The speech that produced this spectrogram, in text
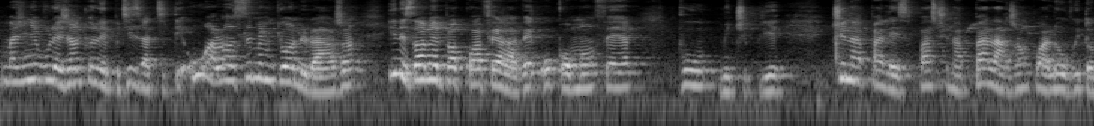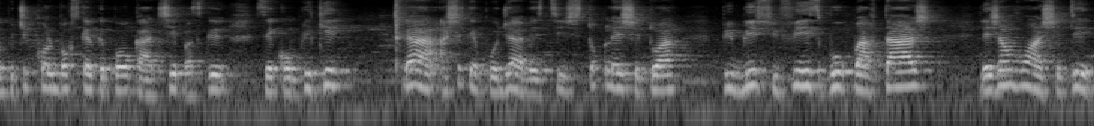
Imaginez-vous les gens qui ont les petites activités. Ou alors ceux même qui ont de l'argent. Ils ne savent même pas quoi faire avec ou comment faire pour multiplier. Tu n'as pas l'espace, tu n'as pas l'argent pour aller ouvrir ton petit call box quelque part au quartier parce que c'est compliqué. Gars, achète tes produits à Vestige, stocke-les chez toi, publie sur Facebook, partage. Les gens vont acheter.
